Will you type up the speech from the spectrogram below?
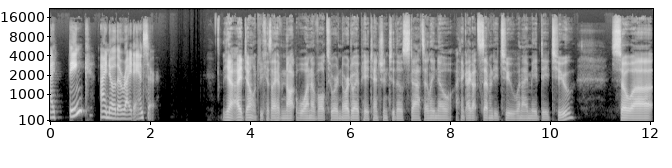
I think I know the right answer. Yeah, I don't because I have not won a vault tour, nor do I pay attention to those stats. I only know I think I got 72 when I made day two. So uh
